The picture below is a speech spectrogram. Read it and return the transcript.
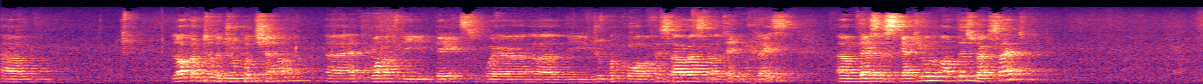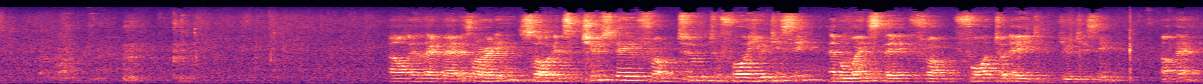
um, log onto the Drupal channel uh, at one of the dates where uh, the Drupal core office hours are taking place. Um, there's a schedule on this website. Oh, there, there is already. So it's Tuesday from 2 to 4 UTC and Wednesday from 4 to 8 UTC. Okay?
